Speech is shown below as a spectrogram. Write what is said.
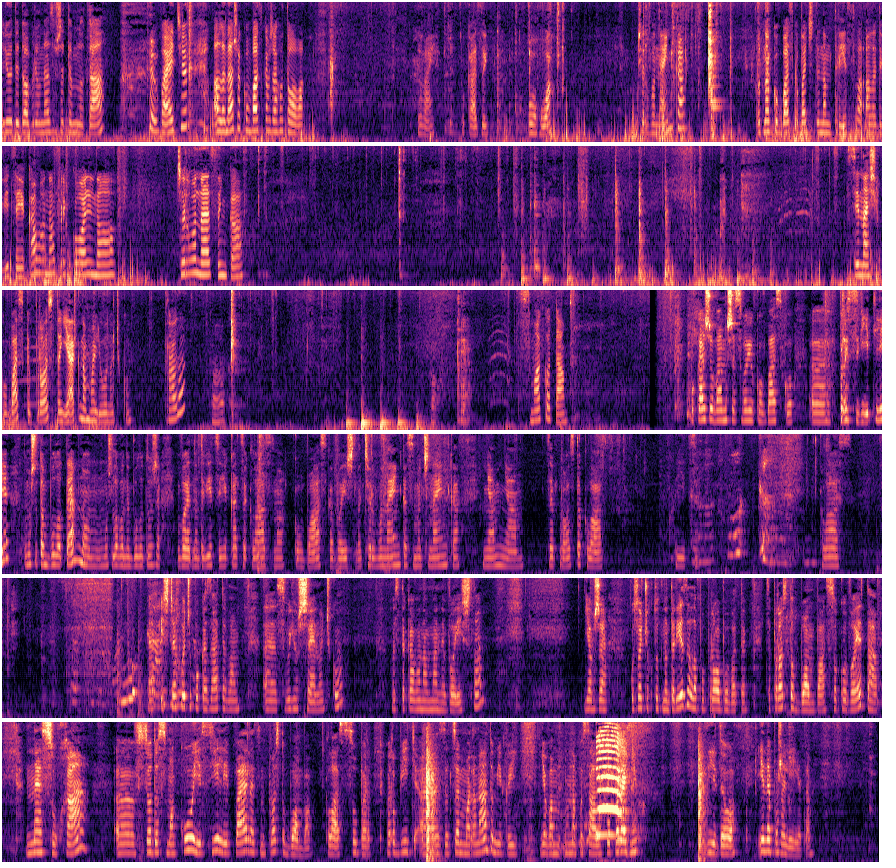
Люди добрі, у нас вже темнота, вечір, але наша ковбаска вже готова. Давай, показуй. Ого. Червоненька. Одна ковбаска, бачите, нам трісла, але дивіться, яка вона прикольна. Червонесенька. Всі наші ковбаски просто як на малюночку. Правда? Так. Смакота. Покажу вам ще свою ковбаску е, при світлі, тому що там було темно, можливо, не було дуже видно. Дивіться, яка це класна ковбаска вийшла. Червоненька, смачненька, ням-ням. Це просто клас. Дивіться. Клас. Так, і ще хочу показати вам е, свою шиночку. Ось така вона в мене вийшла. Я вже кусочок тут надрізала попробувати. Це просто бомба. Соковита, не суха, все до смаку, і сілі, перець. Ну просто бомба. Клас, супер. Робіть е, за цим маринадом, який я вам написала в попередніх відео, і не пожалієте.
